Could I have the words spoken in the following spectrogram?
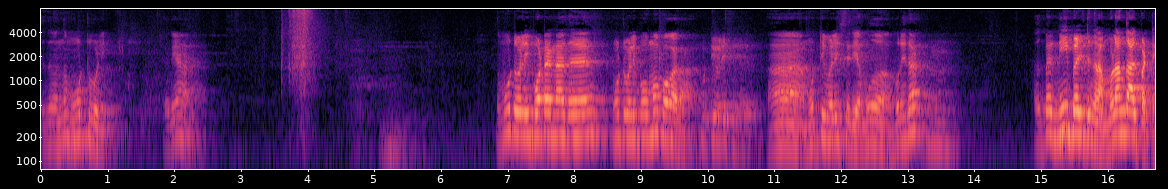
இது வந்து மூட்டு வலி. சரியா? இந்த மூட்டு வலி போட்டால் என்னது மூட்டு வலி போகுமா போகாதா? முட்டி வலி சரியாயிடும் ஆ முட்டி வலி சரியா? மூ புரியுதா? அது பேர் நீ பெல்ட்டுங்கிறான் முழங்கால் பட்டை.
